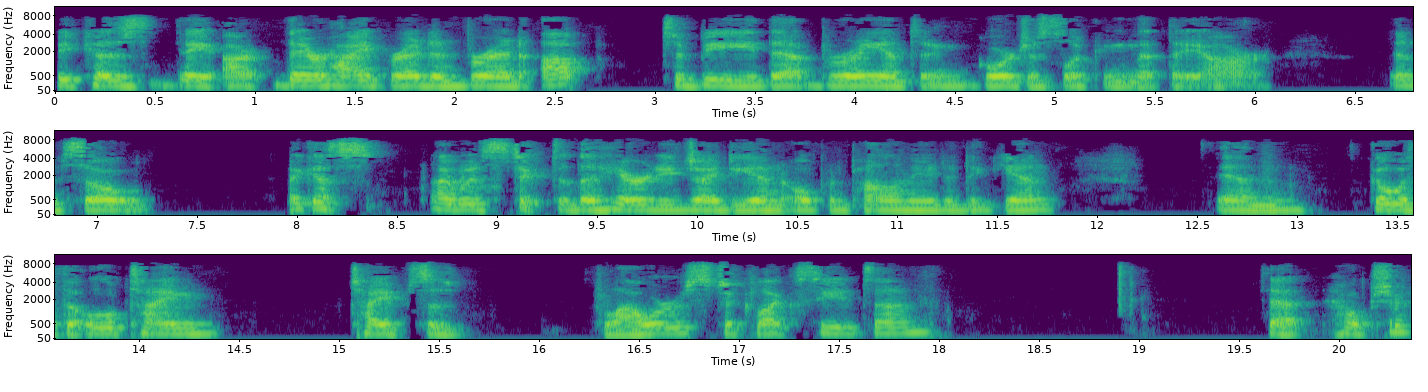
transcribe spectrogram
because they are, they're hybrid and bred up to be that brilliant and gorgeous looking that they are. And so I guess I would stick to the heritage idea and open pollinate it again and go with the old time types of flowers to collect seeds on. That helps you.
